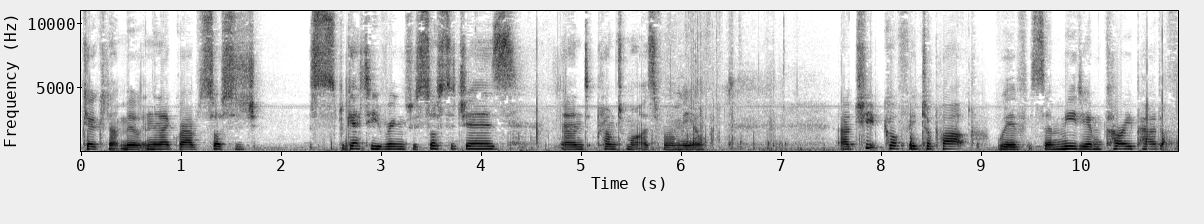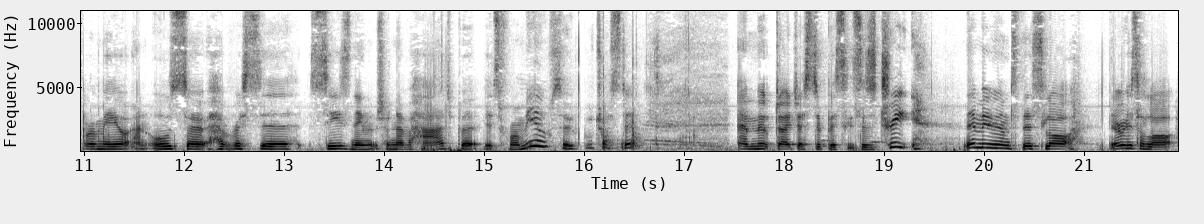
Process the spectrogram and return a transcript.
coconut milk. And then I grabbed sausage, spaghetti rings with sausages and plum tomatoes for a meal. A cheap coffee top up with some medium curry powder for a meal and also harissa seasoning which I never had but it's for a meal so we'll trust it. And milk digestive biscuits as a treat. Then moving on to this lot there is a lot.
